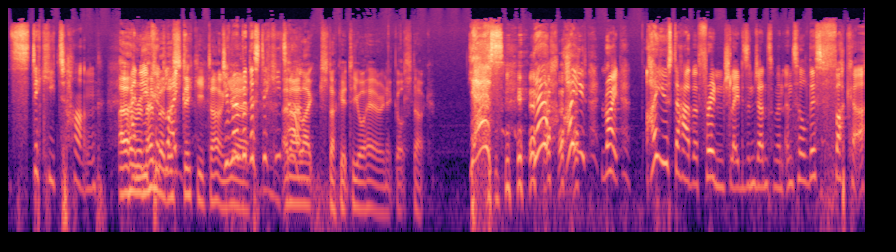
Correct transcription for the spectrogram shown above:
sticky tongue. I And you remember could, the like- sticky tongue. Do you remember yeah. the sticky tongue? And I like stuck it to your hair and it got stuck. Yes, yeah. I right. I used to have a fringe, ladies and gentlemen, until this fucker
